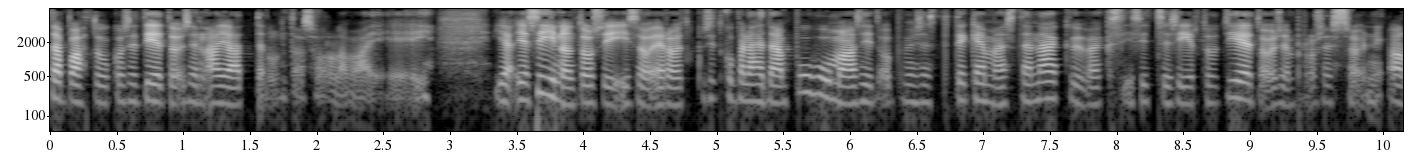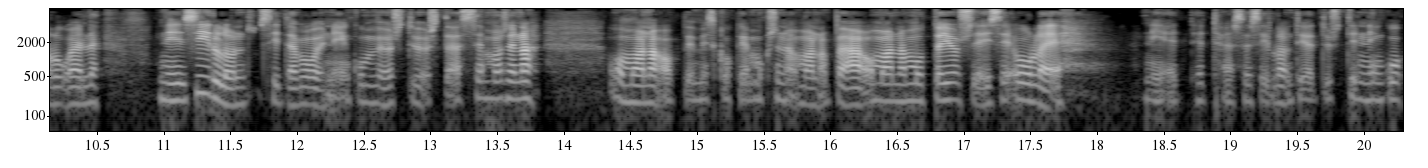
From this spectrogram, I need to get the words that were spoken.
tapahtuuko se tietoisen ajattelun tasolla vai ei. Ja, ja siinä on tosi iso ero, että sit kun me lähdetään puhumaan siitä oppimisesta, tekemään sitä näkyväksi, sitten se siirtyy tietoisen prosessoinnin alueelle, niin silloin sitä voi niin kuin myös työstää semmoisena omana oppimiskokemuksena, omana pääomana, mutta jos ei se ole, niin et, ethän se silloin tietysti niin kuin,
